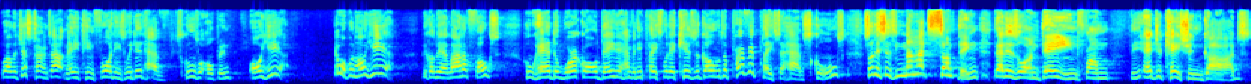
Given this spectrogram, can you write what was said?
Well, it just turns out in the 1840s we did have schools were open all year. They were open all year because we had a lot of folks who had to work all day. They didn't have any place for their kids to go. It was a perfect place to have schools. So this is not something that is ordained from the education gods.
